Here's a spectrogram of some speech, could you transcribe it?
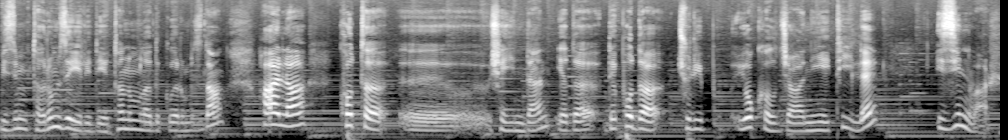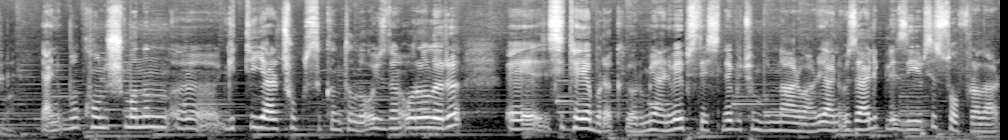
bizim tarım zehri diye tanımladıklarımızdan hala kota e, şeyinden ya da depoda çürüyüp yok alacağı niyetiyle izin var. Yani bu konuşmanın e, gittiği yer çok sıkıntılı. O yüzden oraları e, siteye bırakıyorum. Yani web sitesinde bütün bunlar var. Yani özellikle zehirsiz sofralar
